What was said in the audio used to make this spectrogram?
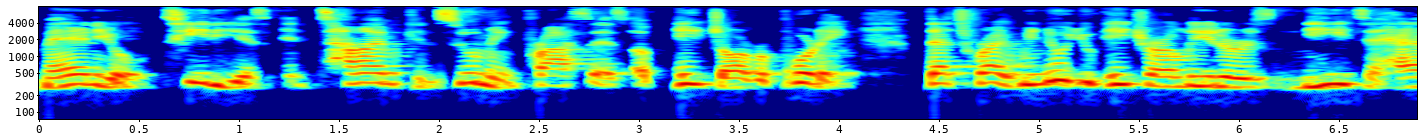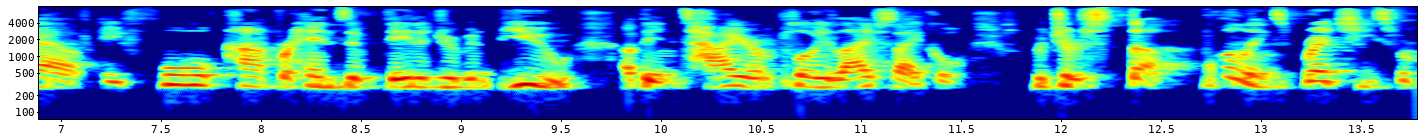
manual, tedious, and time consuming process of HR reporting. That's right. We know you HR leaders need to have a full, comprehensive, data driven view of the entire employee lifecycle, but you're stuck pulling spreadsheets from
